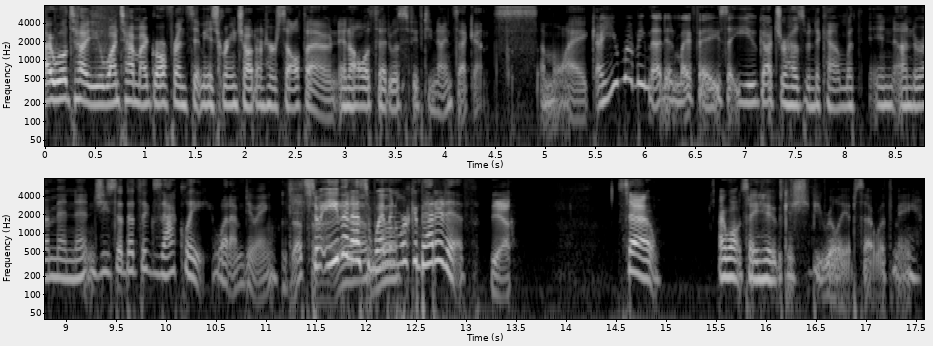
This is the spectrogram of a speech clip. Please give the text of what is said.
I will tell you. One time, my girlfriend sent me a screenshot on her cell phone, and all it said was 59 seconds. I'm like, "Are you rubbing that in my face that you got your husband to come within under a minute?" And she said, "That's exactly what I'm doing." That's so not- even yeah, us women, well- we're competitive. Yeah. So, I won't say who because she'd be really upset with me.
